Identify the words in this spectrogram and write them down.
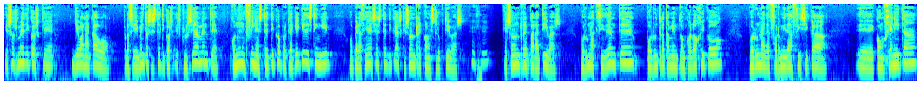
esos médicos que llevan a cabo procedimientos estéticos exclusivamente con un fin estético, porque aquí hay que distinguir operaciones estéticas que son reconstructivas, que son reparativas por un accidente, por un tratamiento oncológico, por una deformidad física eh, congénita.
